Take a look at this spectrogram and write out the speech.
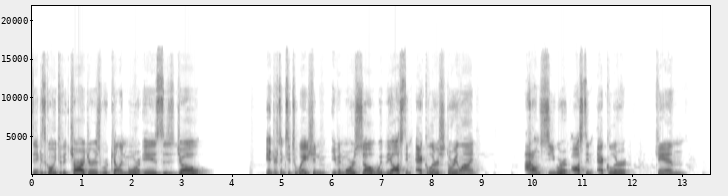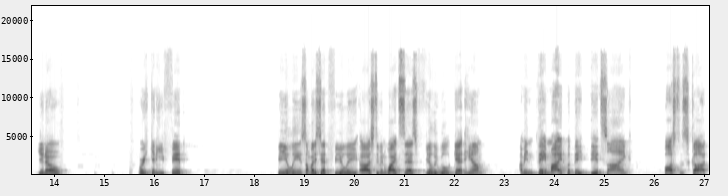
Zeke is going to the Chargers, where Kellen Moore is. This is Joe. Interesting situation, even more so with the Austin Ekeler storyline. I don't see where Austin Ekeler can, you know, where can he fit? Philly, somebody said Philly. Uh, Stephen White says Philly will get him. I mean, they might, but they did sign Boston Scott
